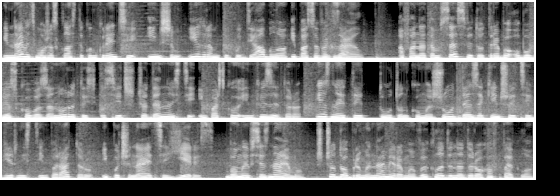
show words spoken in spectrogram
і навіть може скласти конкуренцію іншим іграм типу Diablo і Pass of Exile. А фанатам Всесвіту треба обов'язково зануритись у світ щоденності імперського інквізитора і знайти ту тонку межу, де закінчується вірність імператору і починається єресь. Бо ми всі знаємо, що добрими намірами викладена дорога в пекло,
